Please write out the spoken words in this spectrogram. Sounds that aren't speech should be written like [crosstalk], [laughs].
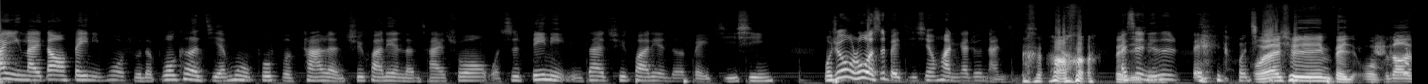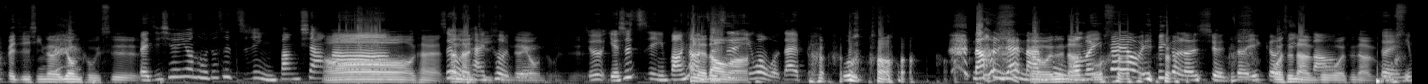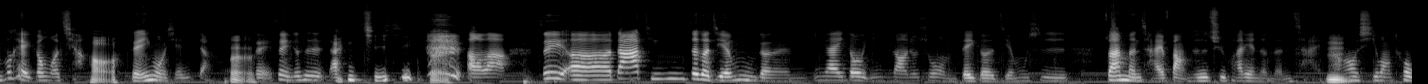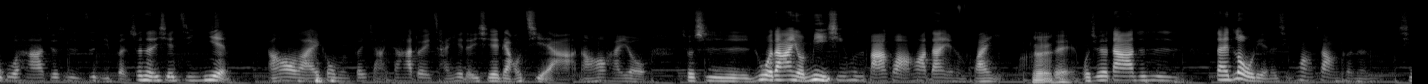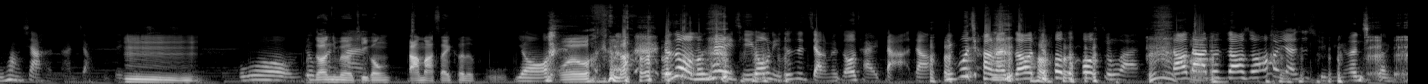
欢迎来到非你莫属的播客节目《Proof of Talent》区块链人才说，我是 Finny，你在区块链的北极星。我觉得我如果是北极星的话，你应该就是南极星，[laughs] 还是你是北斗星？[laughs] 我在确定北，我不知道北极星的用途是北极星的用途就是指引方向啊。哦，OK，所以我才特别的用途是就也是指引方向，只是因为我在北部，[laughs] [laughs] 然后你在 [laughs] 南部，我们应该要一个人选择一个 [laughs] 我是南部，我是南部。对你不可以跟我抢，好，对，因为我先讲，嗯，对，所以就是南极星。对，好啦，所以呃，大家听这个节目的人应该都已经知道，就是说我们这个节目是专门采访就是区块链的人才，嗯。然后希望透过他就是自己本身的一些经验，然后来跟我们分享一下他对产业的一些了解啊，然后还有就是如果大家有密信或是八卦的话，当然也很欢迎。嘛。对对，我觉得大家就是在露脸的情况上，可能情况下很难讲出这件事情。嗯，不过我们就我知道你们有看看提供打马赛克的服务，有。我有看到，[laughs] 可是我们可以提供你，就是讲的时候才打，这样你不讲的时候就露出来，[laughs] 然后大家就知道说，哦，原来是许明恩讲的。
